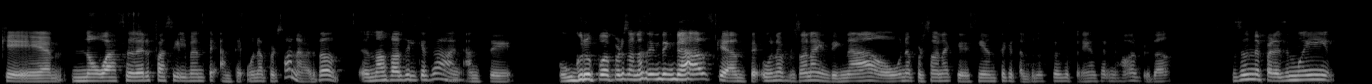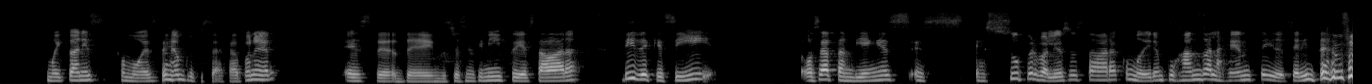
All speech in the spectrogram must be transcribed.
que no va a ceder fácilmente ante una persona, ¿verdad? Es más fácil que sea ante un grupo de personas indignadas que ante una persona indignada o una persona que siente que tal vez las cosas se podrían hacer mejor, ¿verdad? Entonces me parece muy, muy tanis como este ejemplo que usted acaba de poner, este, de Industrias Infinito y esta vara, de que sí, o sea, también es súper es, valioso esta vara como de ir empujando a la gente y de ser intenso,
